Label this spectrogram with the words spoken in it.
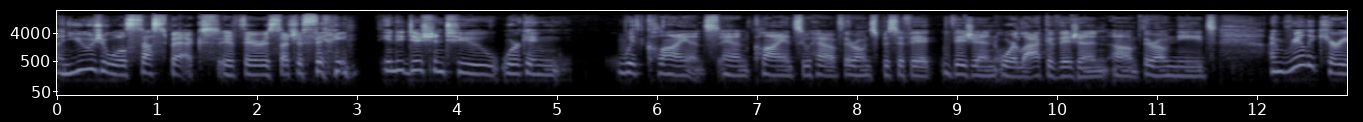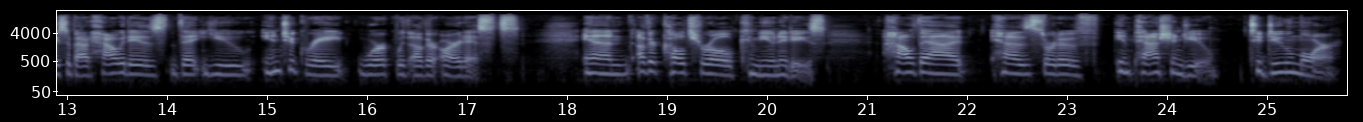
unusual suspects, if there is such a thing. In addition to working with clients and clients who have their own specific vision or lack of vision, um, their own needs, I'm really curious about how it is that you integrate work with other artists and other cultural communities, how that has sort of impassioned you to do more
